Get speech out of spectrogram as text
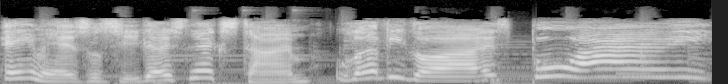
Anyways, we'll see you guys next time. Love you guys. Bye.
